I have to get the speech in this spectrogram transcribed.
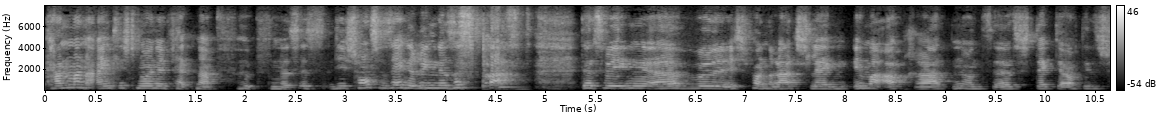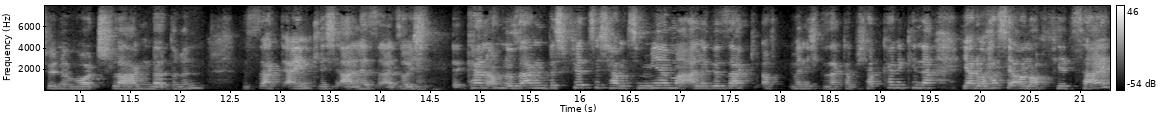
kann man eigentlich nur in den Fettnapf hüpfen. Es ist die Chance sehr gering, dass es passt. Deswegen äh, würde ich von Ratschlägen immer abraten. Und äh, es steckt ja auch dieses schöne Wort Schlagen da drin. Das sagt eigentlich alles. Also ich kann auch nur sagen, bis 40 haben zu mir immer alle gesagt, wenn ich gesagt habe, ich habe keine Kinder, ja, du hast ja auch noch viel Zeit.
